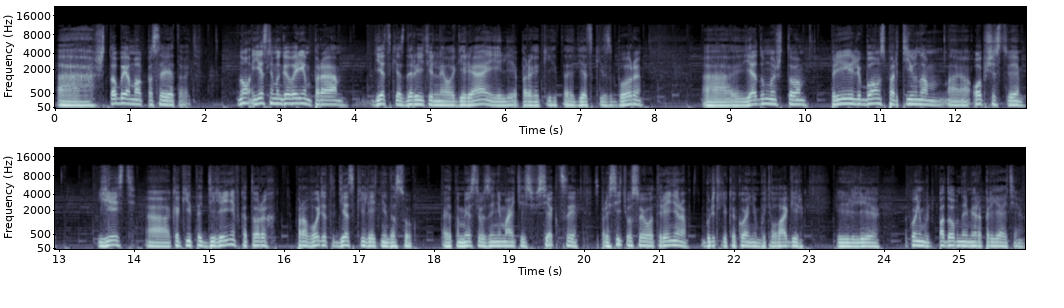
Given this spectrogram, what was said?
А, что бы я мог посоветовать? Ну, если мы говорим про детские оздоровительные лагеря или про какие-то детские сборы. А, я думаю, что при любом спортивном а, обществе есть а, какие-то отделения, в которых проводят детский летний досуг. Поэтому, если вы занимаетесь в секции, спросите у своего тренера, будет ли какой-нибудь лагерь или какое-нибудь подобное мероприятие.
